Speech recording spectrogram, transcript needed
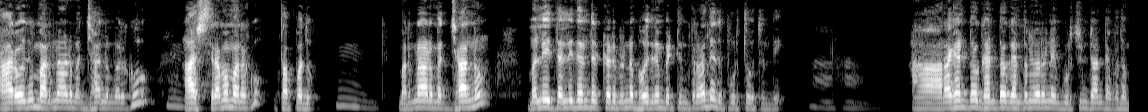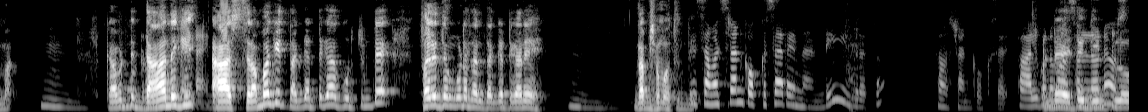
ఆ రోజు మర్నాడు మధ్యాహ్నం వరకు ఆ శ్రమ మనకు తప్పదు. మర్నాడు మధ్యాహ్నం మళ్ళీ తల్లిదండ్రులు కడుపున భోజనం పెట్టిన తర్వాత అది పూర్తవుతుంది. ఆ అరగంట గంట గంటన్నర నేను కూర్చుంటా అంటే అవ్వదమ్మా. కాబట్టి దానికి ఆ శ్రమకి తగ్గట్టుగా కూర్చుంటే ఫలితం కూడా దానికి తగ్గట్టుగానే. లభ్యమవుతుంది. సంవత్సరానికి ఒక్కసారేనా అండి ఈ వ్రతం? సంవత్సరానికి ఒకసారి. పాల్గొన అయితే దీంట్లో?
